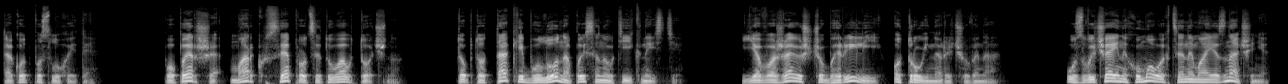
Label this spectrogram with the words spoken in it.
Так от послухайте. По-перше, Марк все процитував точно. Тобто так і було написано в тій книжці. Я вважаю, що берилій отруйна речовина. У звичайних умовах це не має значення,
